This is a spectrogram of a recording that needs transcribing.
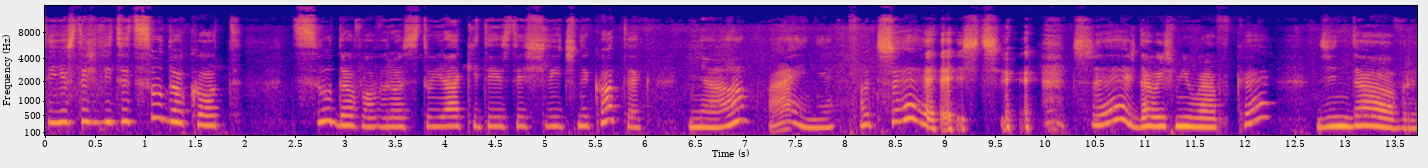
Ty jesteś, widzę, cudo kot. Cudo po prostu, jaki ty jesteś śliczny kotek. No, fajnie. O, cześć. Cześć, dałeś mi łapkę? Dzień dobry.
